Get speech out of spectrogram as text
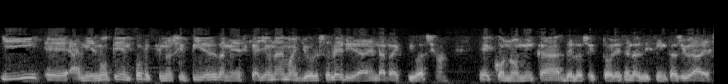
y eh, al mismo tiempo lo que uno sí pide también es que haya una mayor celeridad en la reactivación económica de los sectores en las distintas ciudades.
